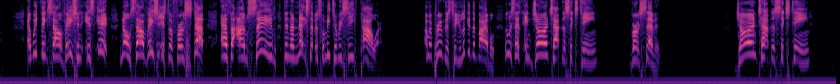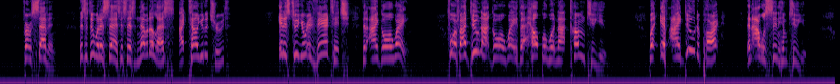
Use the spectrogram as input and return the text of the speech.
and we think salvation is it. No, salvation is the first step. After I'm saved, then the next step is for me to receive power. I'm going to prove this to you. Look at the Bible. Look what it says in John chapter 16, verse 7. John chapter 16, verse 7. Listen to what it says. It says, Nevertheless, I tell you the truth, it is to your advantage that I go away. For if I do not go away, the helper will not come to you. But if I do depart, then I will send him to you.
